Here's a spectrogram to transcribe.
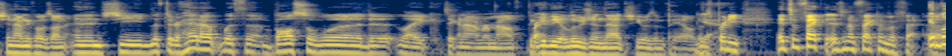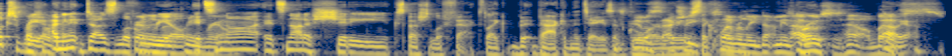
She didn't have any clothes on, and then she lifted her head up with a balsa wood uh, like sticking out of her mouth to Right. give the illusion that she was impaled. It's Yeah. pretty. It's effect. It's an effective effect. It uh, looks special real. I mean, it does look Fairly look real. pretty It's real. not. It's not a shitty special effect like b- back in the days of gore. It was where you're actually just like, cleverly done. I mean, it's Oh. gross as hell, but Oh, it's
